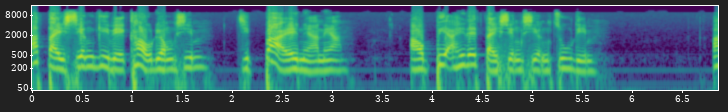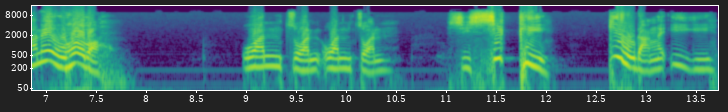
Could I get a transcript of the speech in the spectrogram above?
啊，大生入的较有良心，一百个尔尔。后壁迄个大先生主任，安尼有好无？完全完全是失去救人的意义，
